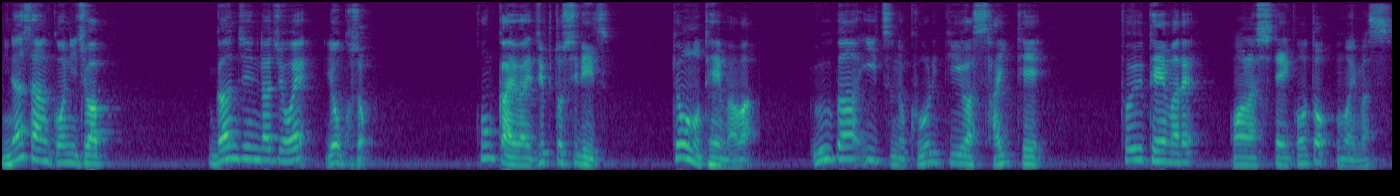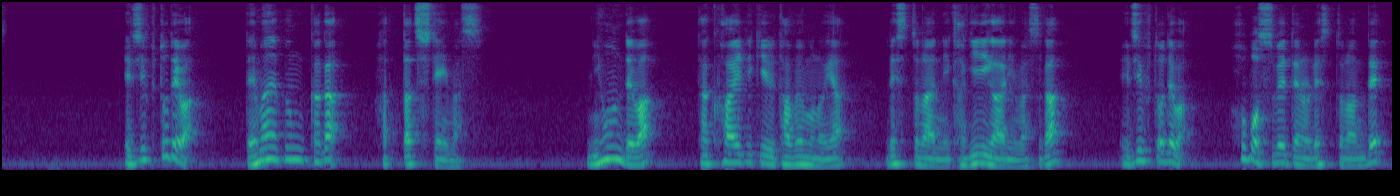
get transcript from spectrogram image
皆さんこんにちは。ガンジンラジオへようこそ。今回はエジプトシリーズ。今日のテーマは Uber Eats のクオリティは最低というテーマでお話ししていこうと思います。エジプトでは出前文化が発達しています。日本では宅配できる食べ物やレストランに限りがありますが、エジプトではほぼ全てのレストランで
